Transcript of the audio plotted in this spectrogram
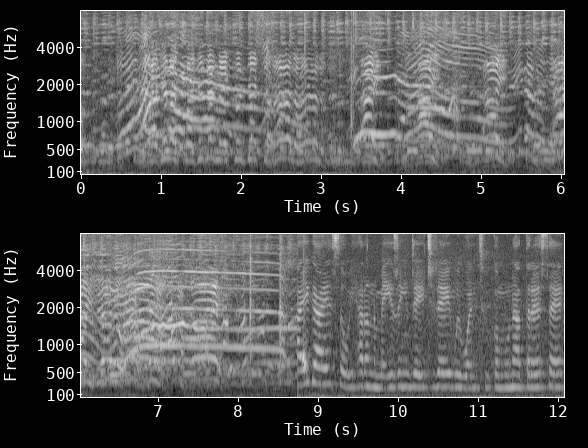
Hagan las pases de Michael Jackson, hágalo, hágalo. ¡Ay! ¡Ay! ¡Ay! ¡Ay! ¡Claro! ¡Ay! Hi guys, so we had an amazing day today. We went to Comuna 13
